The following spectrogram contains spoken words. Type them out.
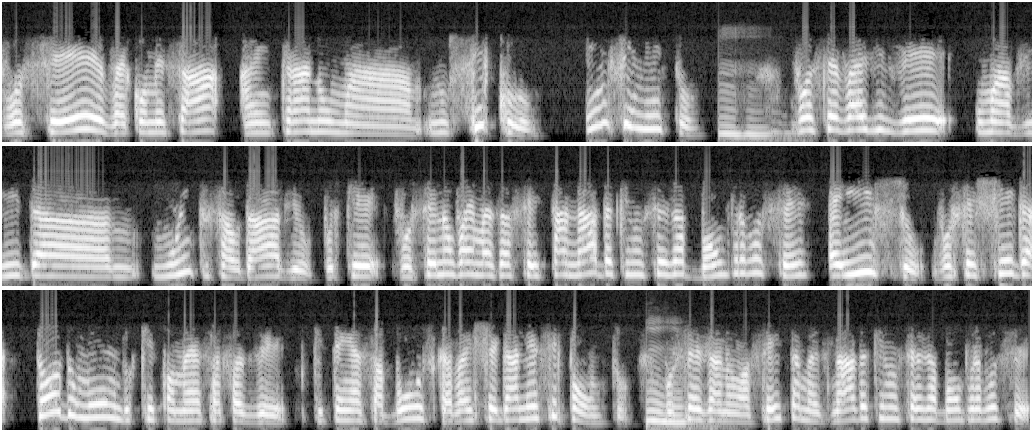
você vai começar a entrar numa, num ciclo infinito. Uhum. Você vai viver uma vida muito saudável, porque você não vai mais aceitar nada que não seja bom para você. É isso. Você chega. Todo mundo que começa a fazer, que tem essa busca, vai chegar nesse ponto. Uhum. Você já não aceita mais nada que não seja bom para você.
